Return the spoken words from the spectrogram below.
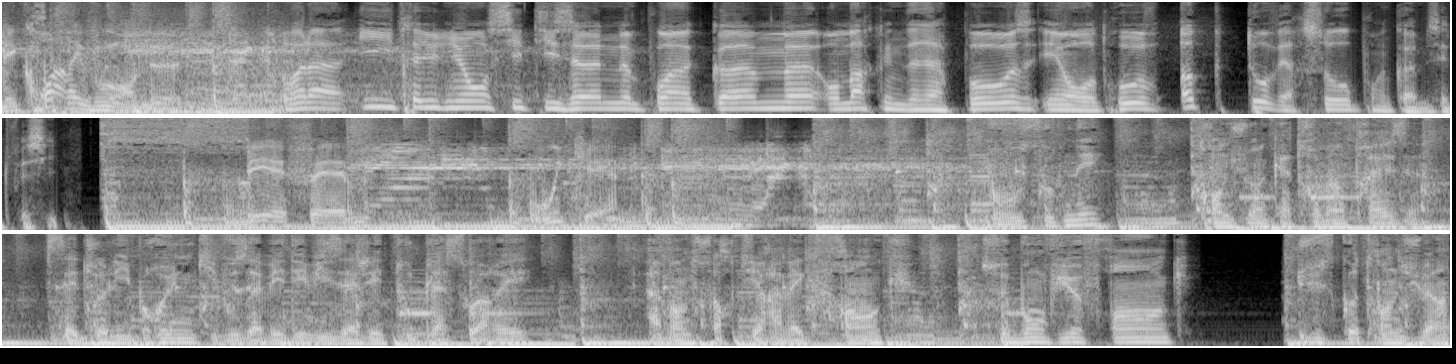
Mais croirez-vous en eux? Voilà, i-citizen.com. On marque une dernière pause et on retrouve octoverso.com cette fois-ci. BFM Weekend. Vous vous souvenez? 30 juin 93, cette jolie brune qui vous avait dévisagé toute la soirée, avant de sortir avec Franck, ce bon vieux Franck. Jusqu'au 30 juin,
